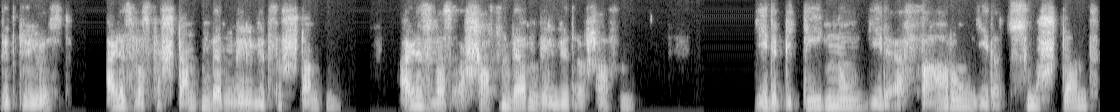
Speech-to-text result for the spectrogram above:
wird gelöst. Alles, was verstanden werden will, wird verstanden. Alles, was erschaffen werden will, wird erschaffen. Jede Begegnung, jede Erfahrung, jeder Zustand,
